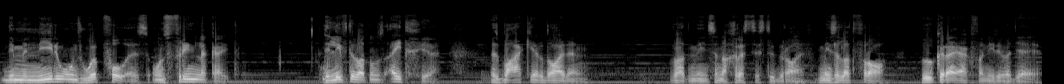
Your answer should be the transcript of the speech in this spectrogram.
die manier hoe ons hoopvol is, ons vriendelikheid, die liefde wat ons uitgee, is baie keer daai ding wat mense na Christus toe draai. Mense laat vra, "Hoe kry ek van hierdie wat jy het?"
